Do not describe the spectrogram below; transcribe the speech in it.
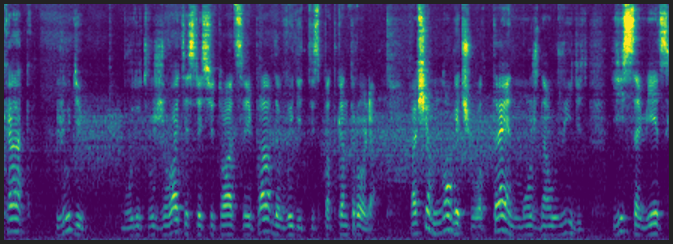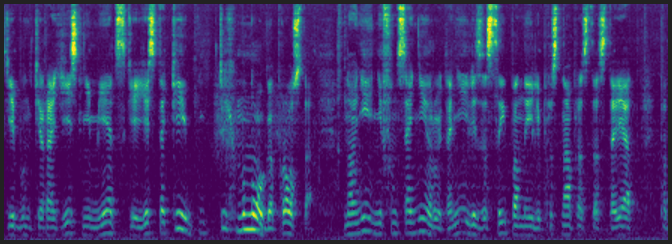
как люди будут выживать, если ситуация и правда выйдет из-под контроля. Вообще много чего тайн можно увидеть. Есть советские бункера, есть немецкие, есть такие, их много просто. Но они не функционируют, они или засыпаны, или просто-напросто стоят под,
